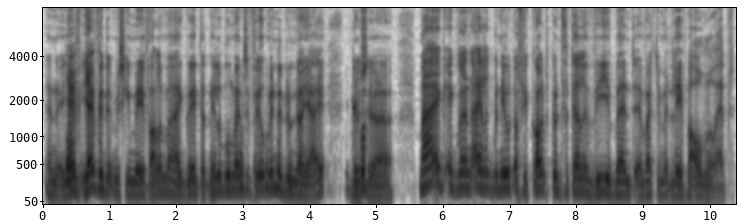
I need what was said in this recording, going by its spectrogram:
En eh, Ja. jij, jij vindt het misschien meevallen, maar ik weet dat een heleboel mensen veel minder doen dan jij. Dus, eh, maar ik, ik ben eigenlijk benieuwd of je kort kunt vertellen wie je bent en wat je met Leefbaar Almelo hebt.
